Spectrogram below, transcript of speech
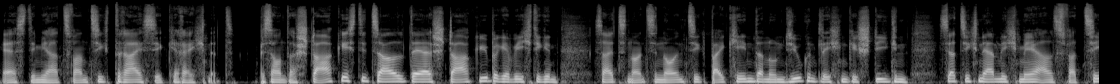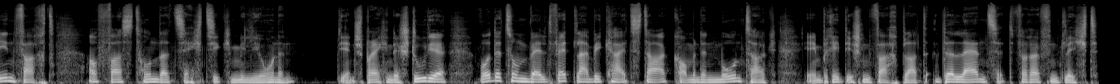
erst im Jahr 2030 gerechnet. Besonders stark ist die Zahl der stark Übergewichtigen seit 1990 bei Kindern und Jugendlichen gestiegen. Sie hat sich nämlich mehr als verzehnfacht auf fast 160 Millionen. Die entsprechende Studie wurde zum Weltfettleibigkeitstag kommenden Montag im britischen Fachblatt The Lancet veröffentlicht.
